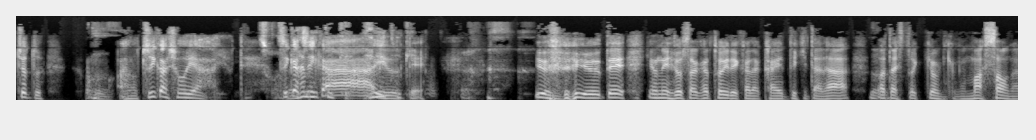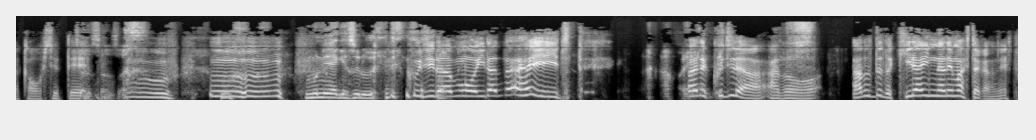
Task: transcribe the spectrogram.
ちょっと、うん。あの、追加しようや、言うて。そう追加追加言うて。言う言うて、米広さんがトイレから帰ってきたら、うん私とキョンキョンが真っ青な顔してて、そうそうそううー、うー、胸上げする。クジラもういらないっつって。あ あれ、クジラ、あの、ある程度嫌いになれましたからね。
